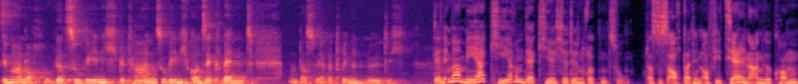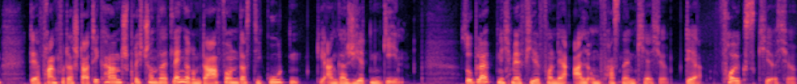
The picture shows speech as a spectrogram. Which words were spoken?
Immer noch wird zu wenig getan, zu wenig konsequent. Und das wäre dringend nötig. Denn immer mehr kehren der Kirche den Rücken zu. Das ist auch bei den Offiziellen angekommen. Der Frankfurter Stadtdekan spricht schon seit längerem davon, dass die Guten, die Engagierten gehen. So bleibt nicht mehr viel von der allumfassenden Kirche, der Volkskirche.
